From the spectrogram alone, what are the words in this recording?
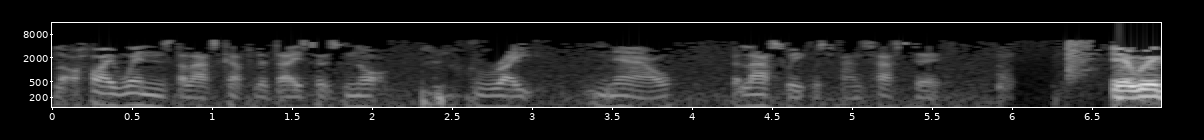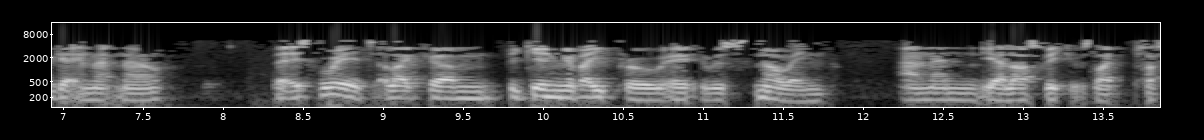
a lot of high winds the last couple of days, so it's not great now. But last week was fantastic. Yeah, we're getting that now. But it's weird. Like um, beginning of April, it, it was snowing, and then yeah, last week it was like plus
